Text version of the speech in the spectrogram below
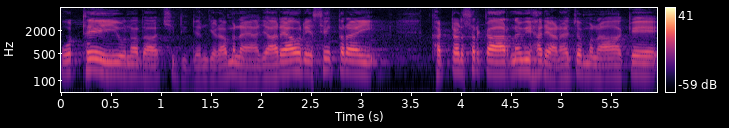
ਉੱਥੇ ਹੀ ਉਹਨਾਂ ਦਾ ਸ਼ਹੀਦੀ ਦਿਨ ਜਿਹੜਾ ਮਨਾਇਆ ਜਾ ਰਿਹਾ, ਔਰ ਇਸੇ ਤਰ੍ਹਾਂ ਹੀ ਖੱਟੜ ਸਰਕਾਰ ਨੇ ਵੀ ਹਰਿਆਣਾ 'ਚ ਮਨਾ ਕੇ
